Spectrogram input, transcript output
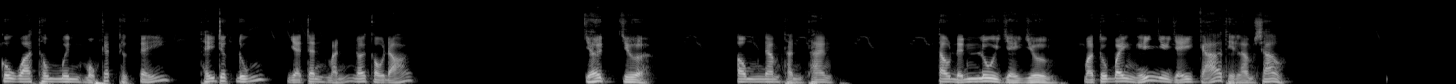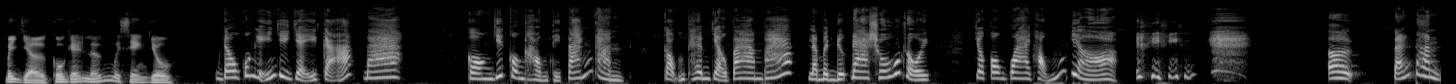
Cô qua thông minh một cách thực tế, thấy rất đúng và tranh mảnh nói câu đó. Chết chưa? Ông Nam Thành than. Tao định lui về giường, mà tụi bay nghĩ như vậy cả thì làm sao? Bây giờ cô gái lớn mới xen vô. Đâu có nghĩ như vậy cả, ba. Con với con Hồng thì tán thành. Cộng thêm vào ba má là mình được đa số rồi. Cho con qua hỏng giờ. Ờ, tán thành.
